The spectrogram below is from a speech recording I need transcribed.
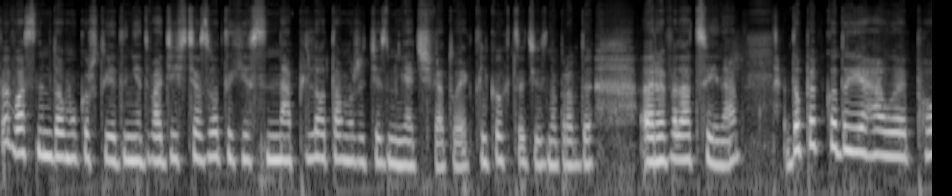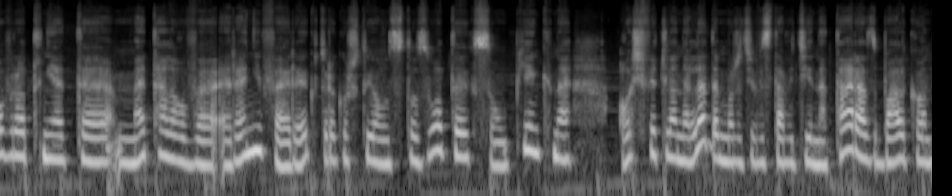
We własnym domu kosztuje jedynie 20 zł. Jest na pilota, możecie zmieniać światło jak tylko chcecie. Jest naprawdę rewelacyjna. Do Pepko dojechały powrotnie te metalowe renifery, które kosztują 100 zł. Są piękne, oświetlone LEDem. Możecie wystawić je na taras, balkon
